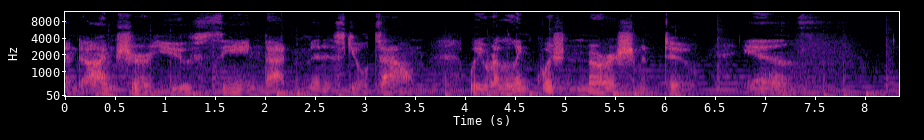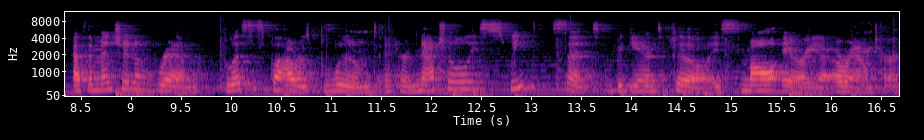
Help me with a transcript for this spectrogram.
and I'm sure you've seen that minuscule town we relinquish nourishment to, yes? At the mention of Rem, Bliss's flowers bloomed and her naturally sweet scent began to fill a small area around her.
